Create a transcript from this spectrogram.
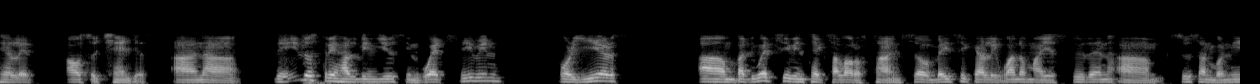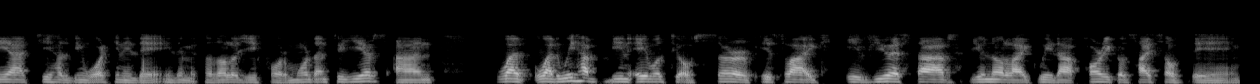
pellet also changes. And uh, the industry has been using wet sieving for years, um, but wet sieving takes a lot of time. So basically, one of my students, um, Susan Bonilla, she has been working in the in the methodology for more than two years, and what what we have been able to observe is like if you start, you know, like with a particle size of the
